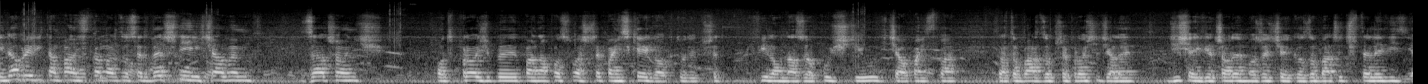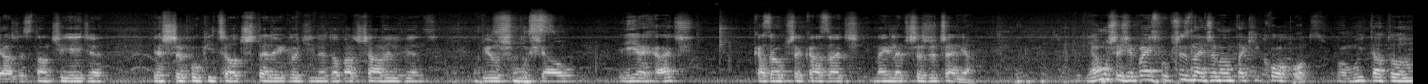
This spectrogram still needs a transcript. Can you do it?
Dzień dobry, witam Państwa bardzo serdecznie i chciałbym zacząć od prośby pana posła Szczepańskiego, który przed chwilą nas opuścił i chciał Państwa za to bardzo przeprosić, ale dzisiaj wieczorem możecie go zobaczyć w telewizji, a że stąd się jedzie jeszcze póki co 4 godziny do Warszawy, więc już musiał jechać. Kazał przekazać najlepsze życzenia. Ja muszę się Państwu przyznać, że mam taki kłopot, bo mój tato,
